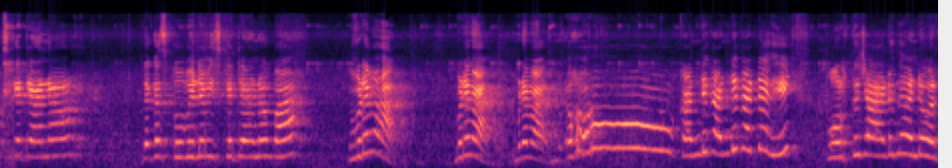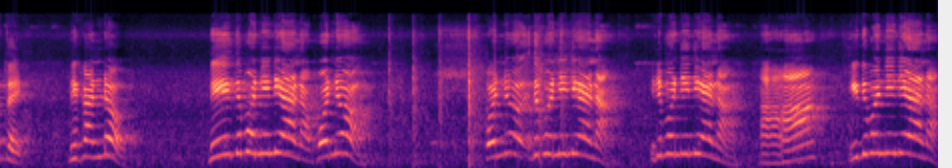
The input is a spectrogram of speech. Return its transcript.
ബിസ്ക്കറ്റാണോ? ഇതൊക്കെ സ്കൂബിന്റെ ബിസ്ക്കറ്റാണോ? വാ. ഇവിടെ വാ. ഇവിടെ വാ. ഇവിടെ വാ. ഓ കണ്ട് കണ്ട് കണ്ടോ. നീ പുറത്ത് ചാടുന്ന കണ്ടോ പുറത്ത് നീ കണ്ടോ? നീ ഇത് പൊന്നിന്റെ ആണോ? പൊന്നോ? പൊന്നു ഇത് പൊന്നിന്റെ ആണോ? ഇത് പൊന്നിന്റെ ആണോ? ആഹാ ഇത് പൊന്നിന്റെ ആണോ?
